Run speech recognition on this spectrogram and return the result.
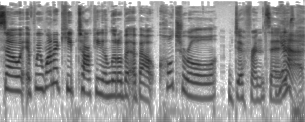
So, if we want to keep talking a little bit about cultural differences, Yeah.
